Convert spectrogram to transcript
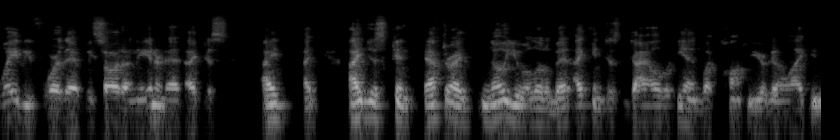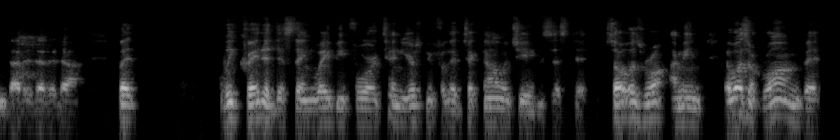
Way before that, we saw it on the internet. I just I I I just can after I know you a little bit, I can just dial in what coffee you're going to like and da da da da da. But we created this thing way before 10 years before the technology existed. So it was wrong i mean it wasn't wrong but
